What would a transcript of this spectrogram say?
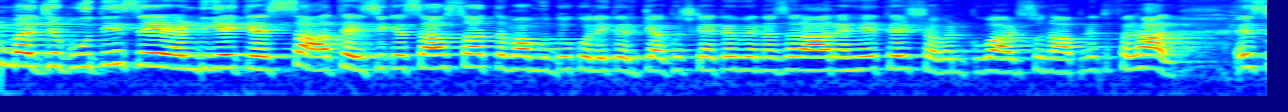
मजबूती से एनडीए के साथ है। इसी के साथ साथ तमाम मुद्दों को लेकर क्या कुछ कहते हुए नज़र आ रहे थे? श्रवण कुमार, सुना आपने तो फ़िलहाल। इस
